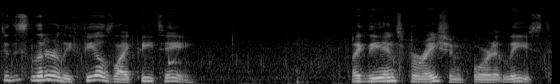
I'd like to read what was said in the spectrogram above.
Dude, this literally feels like PT. Like the inspiration for it, at least.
